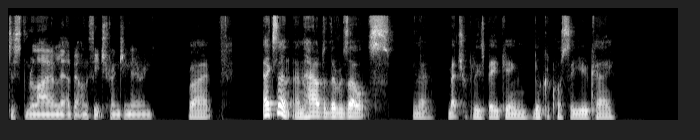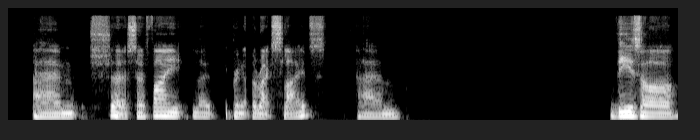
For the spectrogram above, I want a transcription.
just rely a little bit on feature engineering. Right, excellent. And how do the results, you know, metrically speaking, look across the UK? Um, sure. So if I bring up the right slides, um, these are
